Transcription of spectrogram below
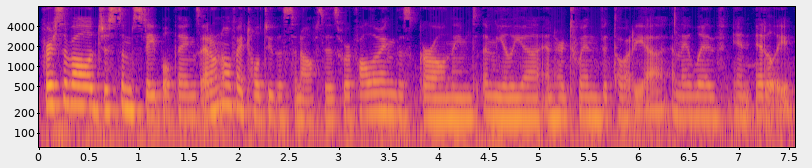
First of all, just some staple things. I don't know if I told you the synopsis. We're following this girl named Amelia and her twin Vittoria, and they live in Italy.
